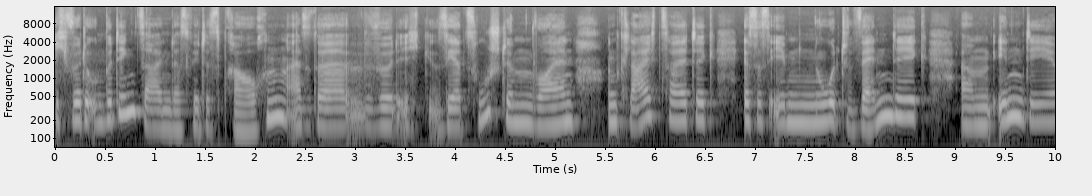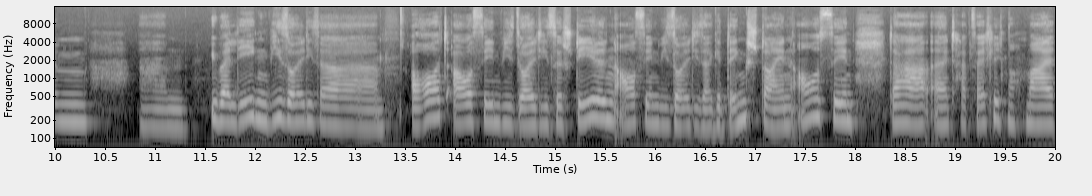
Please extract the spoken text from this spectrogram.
Ich würde unbedingt sagen, dass wir das brauchen. Also da würde ich sehr zustimmen wollen. Und gleichzeitig ist es eben notwendig, ähm, in dem ähm, überlegen, wie soll dieser Ort aussehen, wie soll diese Stelen aussehen, wie soll dieser Gedenkstein aussehen, da äh, tatsächlich nochmal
